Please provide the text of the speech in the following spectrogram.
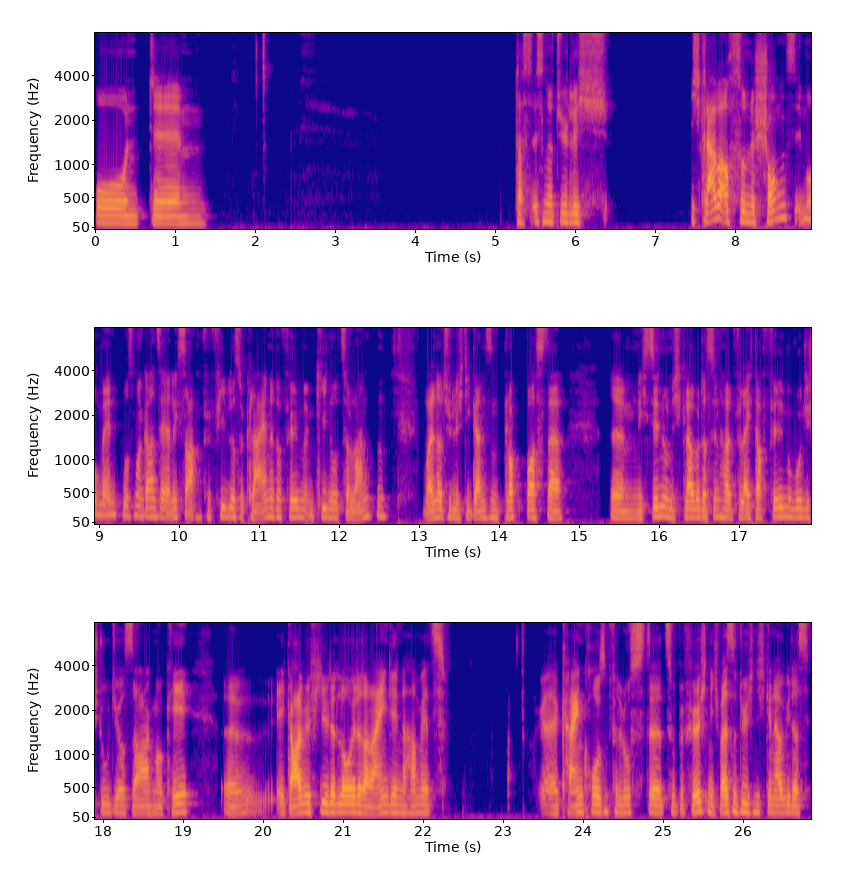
Und ähm, das ist natürlich, ich glaube, auch so eine Chance im Moment, muss man ganz ehrlich sagen, für viele so kleinere Filme im Kino zu landen, weil natürlich die ganzen Blockbuster ähm, nicht sind. Und ich glaube, das sind halt vielleicht auch Filme, wo die Studios sagen, okay, äh, egal wie viele Leute da reingehen, da haben wir jetzt äh, keinen großen Verlust äh, zu befürchten. Ich weiß natürlich nicht genau, wie das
